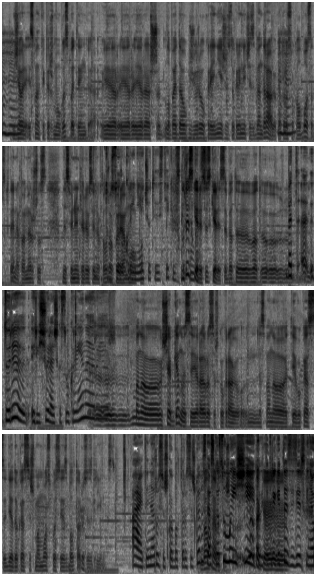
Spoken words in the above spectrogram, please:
Mhm. Žiauriai, jis man kaip ir žmogus patinka. Ir, ir, ir aš labai daug žiūriu ukrainiečius, ukrainiečiais bendrauju, kad Mhm. rusų kalbos apskritai nepamiršus, nes vienintelė užsienio kalba, kurią moku. ukrainiečių, tai vis tiek jūs. Nu, tai skiriasi, skiriasi, bet... Bet e, turi ryšių, reiškia, su Ukraina ir... Uh, Mano šiaip genuose yra rusiško kraujo, nes mano tėvukas, dėdukas iš mamos pusės baltarusis grynas. Ai, tai ne rusiško, baltarusiško, viskas, kas Baltarusiško. sumaišė, Nu, tai tokia- tikrai kaip tas Zizirskis, ne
